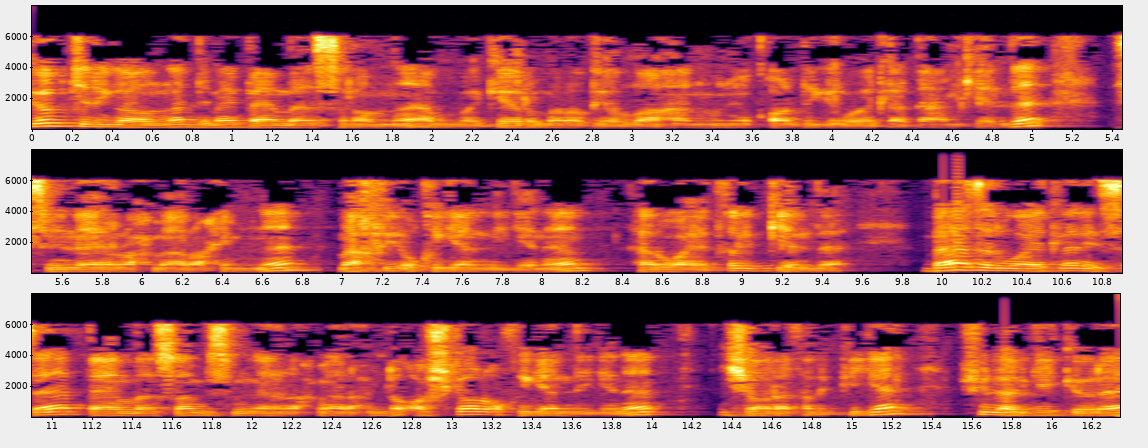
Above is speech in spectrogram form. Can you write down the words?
Ko'pchilik olimlar demak payg'ambar alayhissalomni abu bakr umar roziyallohu anhuni yuqoridagi rivoyatlarda ham keldi. Bismillahi rohmanir rohimni maxfiy o'qiganligini rivoyat qilib keldi. Ba'zi rivoyatlar esa payg'ambar alayhisalom bismillahi rohmanir rohimni oshkor o'qiganligini ishora qilib kelgan. Shularga ko'ra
